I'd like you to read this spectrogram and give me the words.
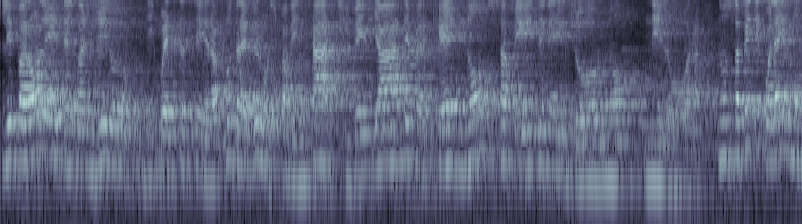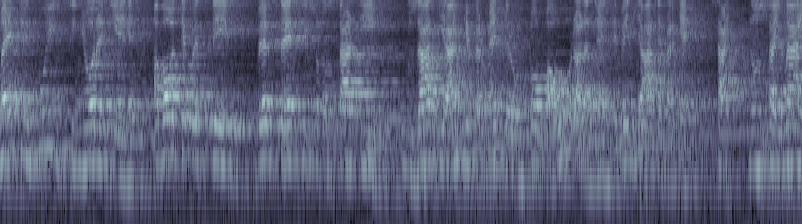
Le parole del Vangelo di questa sera potrebbero spaventarci, vegliate perché non sapete né il giorno né l'ora, non sapete qual è il momento in cui il Signore viene. A volte questi versetti sono stati usati anche per mettere un po' paura alla gente, vegliate perché sai, non sai mai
